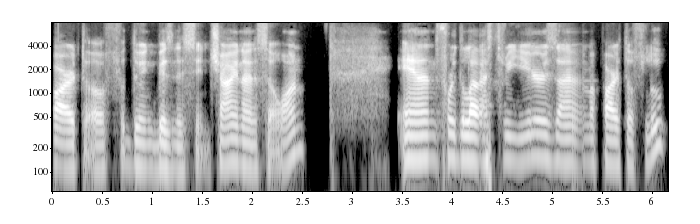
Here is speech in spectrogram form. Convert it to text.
part of doing business in China and so on. And for the last three years, I'm a part of Loop,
